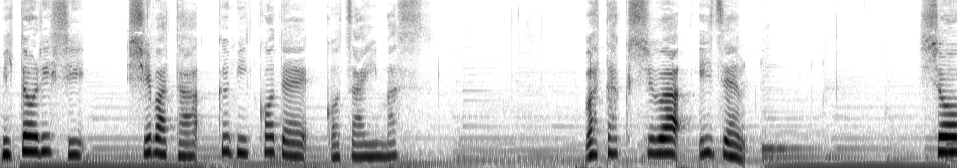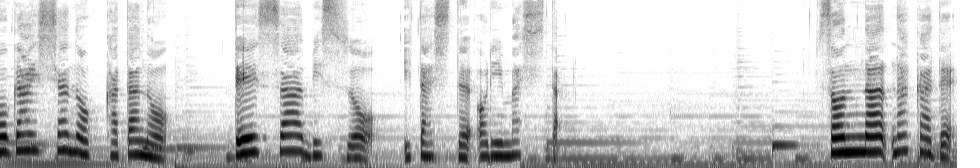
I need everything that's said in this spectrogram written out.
見取り師柴田久美子でございます。私は以前障害者の方のデイサービスをいたしておりました。そんな中で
